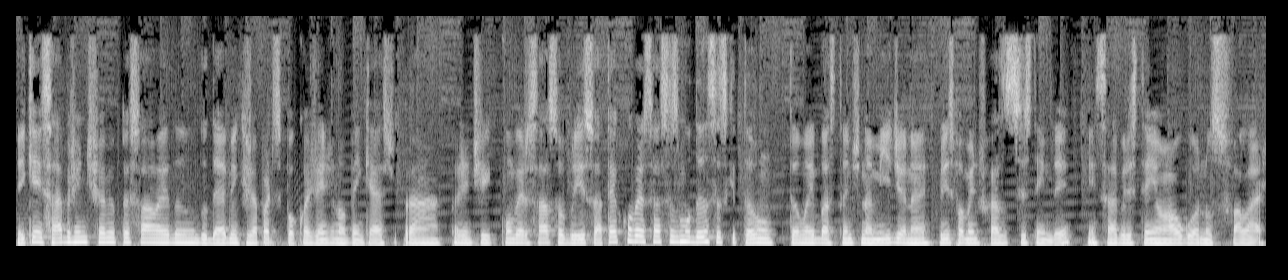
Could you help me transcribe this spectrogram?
E quem sabe a gente chame o pessoal aí do, do Debian que já participou com a gente no Opencast pra, pra gente conversar sobre isso. Até conversar essas mudanças que estão tão aí bastante na mídia, né? Principalmente por causa System D. Quem sabe eles tenham algo a nos falar.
